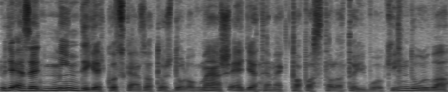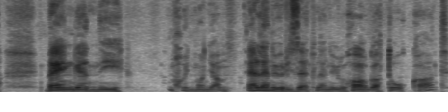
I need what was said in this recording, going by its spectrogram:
ugye ez egy mindig egy kockázatos dolog, más egyetemek tapasztalataiból kiindulva beengedni, hogy mondjam, ellenőrizetlenül hallgatókat,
